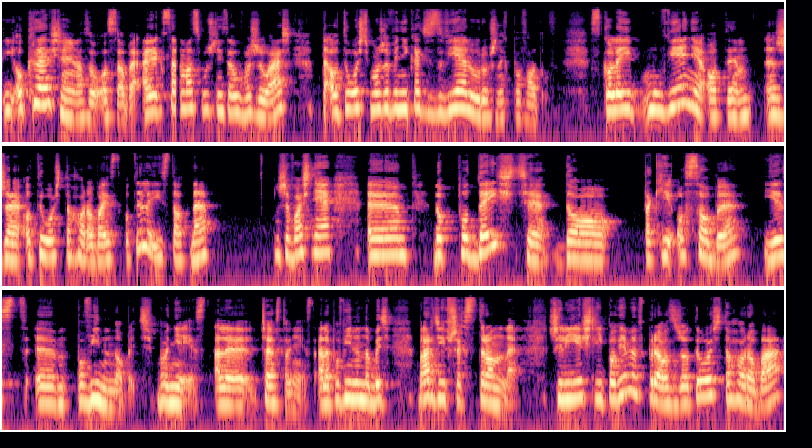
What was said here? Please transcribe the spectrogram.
i określeń na tą osobę. A jak sama słusznie zauważyłaś, ta otyłość może wynikać z wielu różnych powodów. Z kolei mówienie o tym, że otyłość to choroba jest o tyle istotne, że właśnie no, podejście do takiej osoby jest, powinno być, bo nie jest, ale często nie jest, ale powinno być bardziej wszechstronne. Czyli jeśli powiemy wprost, że otyłość to choroba,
